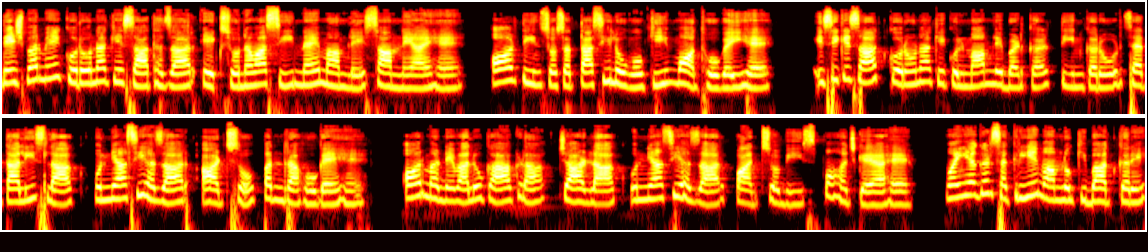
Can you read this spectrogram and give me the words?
देश भर में कोरोना के सात हज़ार एक सौ नवासी नए मामले सामने आए हैं और तीन सौ सत्तासी लोगों की मौत हो गई है। इसी के साथ कोरोना के कुल मामले बढ़कर तीन करोड़ सैतालीस लाख उन्यासी हज़ार आठ सौ पंद्रह हो गए हैं और मरने वालों का आंकड़ा चार लाख उन्यासी हज़ार पाँच सौ बीस पहुँच गया है। वहीं अगर सक्रिय मामलों की बात करें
